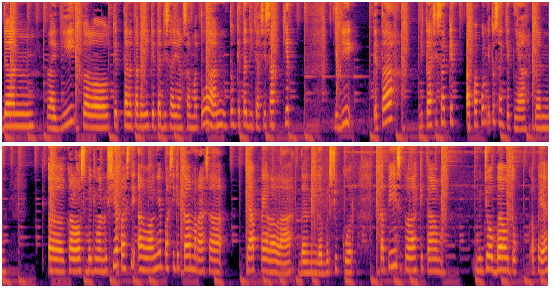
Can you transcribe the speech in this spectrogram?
Dan lagi kalau kita tanda-tandanya kita disayang sama Tuhan itu kita dikasih sakit. Jadi kita dikasih sakit apa pun itu sakitnya. Dan e, kalau sebagai manusia pasti awalnya pasti kita merasa capek lelah dan gak bersyukur. Tapi setelah kita mencoba untuk apa ya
